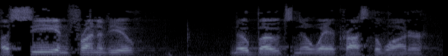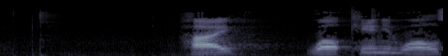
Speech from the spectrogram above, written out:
a sea in front of you, no boats, no way across the water, high wall, canyon walls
